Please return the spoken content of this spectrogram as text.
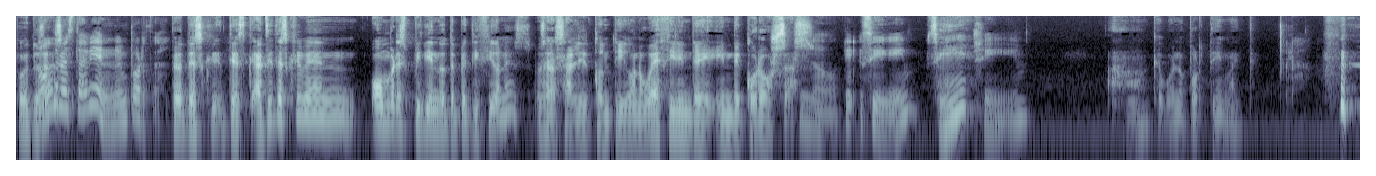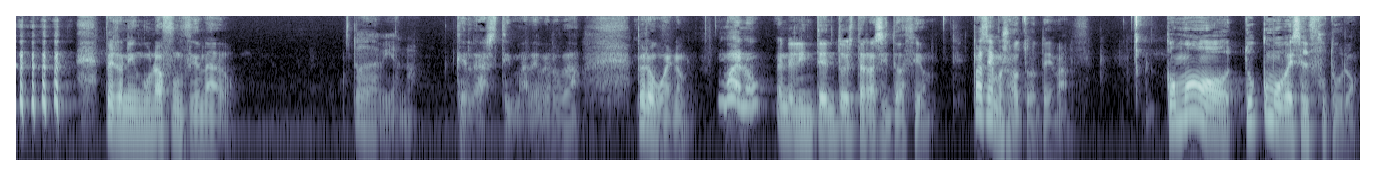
Porque tú No, sabes... pero está bien, no importa. Pero te te ¿A ti te escriben hombres pidiéndote peticiones? O sea, salir contigo, no voy a decir inde- indecorosas. No, sí, ¿Sí? sí. Ah, qué bueno por ti, Maite. Pero ninguno ha funcionado. Todavía no. Qué lástima, de verdad. Pero bueno, bueno, en el intento está la situación. Pasemos a otro tema. ¿Cómo, ¿Tú cómo ves el futuro?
